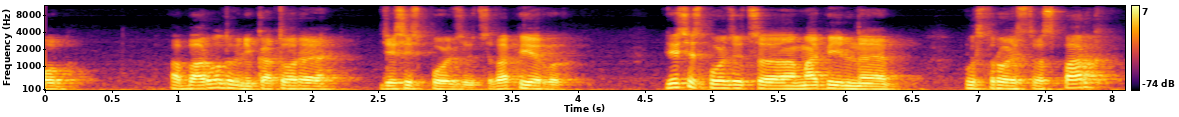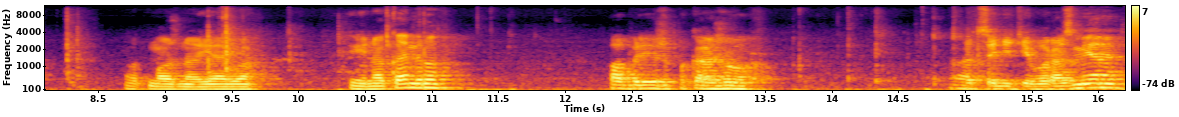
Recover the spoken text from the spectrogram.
об оборудовании, которое здесь используется. Во-первых, здесь используется мобильное устройство Spark. Вот можно я его и на камеру поближе покажу. Оценить его размеры.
